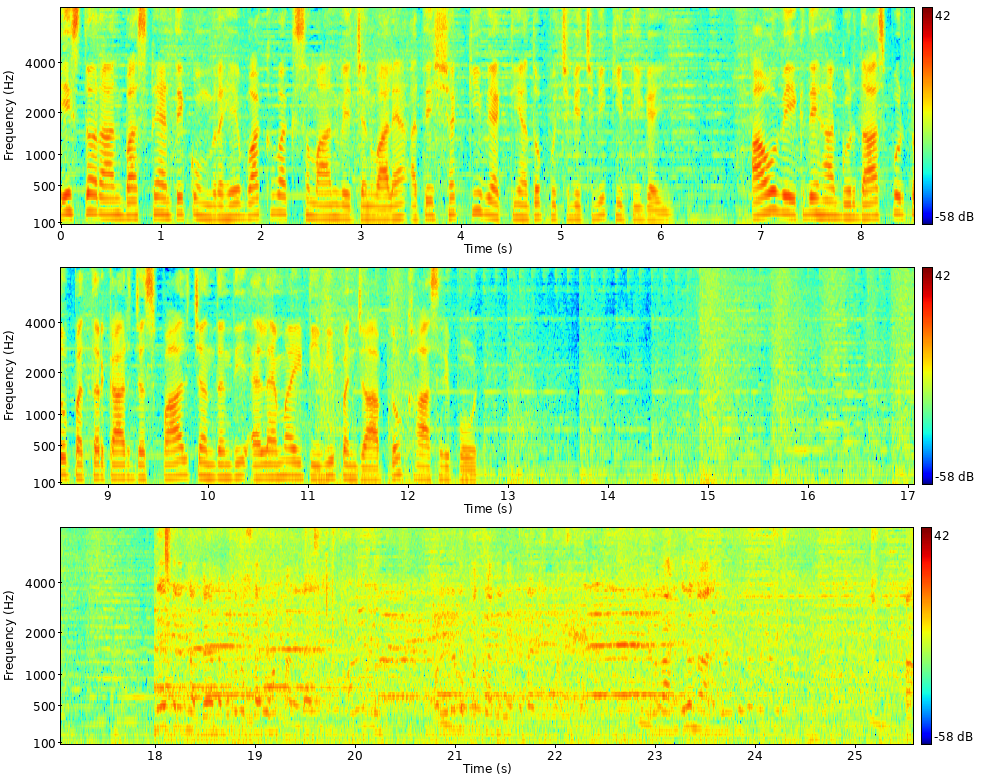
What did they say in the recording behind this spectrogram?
ਇਸ ਦੌਰਾਨ ਬੱਸ ਸਟੈਂਡ ਤੇ ਘੁੰਮ ਰਹੇ ਵੱਖ-ਵੱਖ ਸਮਾਨ ਵੇਚਣ ਵਾਲਿਆਂ ਅਤੇ ਸ਼ੱਕੀ ਵਿਅਕਤੀਆਂ ਤੋਂ ਪੁੱਛਗਿੱਛ ਵੀ ਕੀਤੀ ਗਈ। ਆਓ ਵੇਖਦੇ ਹਾਂ ਗੁਰਦਾਸਪੁਰ ਤੋਂ ਪੱਤਰਕਾਰ ਜਸਪਾਲ ਚੰਦਨ ਦੀ L M I TV Punjab ਤੋਂ ਖਾਸ ਰਿਪੋਰਟ। ਮੈਂ ਤੇਰੇ 90 ਨੰਬਰ ਤੋਂ ਸਾਰੇ ਹੁਣ ਥਾਣੇ ਦਾ ਔਰ ਇਹਨਾਂ ਦੇ ਪੱਤਾ ਦੇ ਕਿੱਦਾਂ ਕੀ ਚਲੋ ਮੈਂ ਇਹਦਾ ਨਾਮ ਲਿਖੋ। ਹਾਂ।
